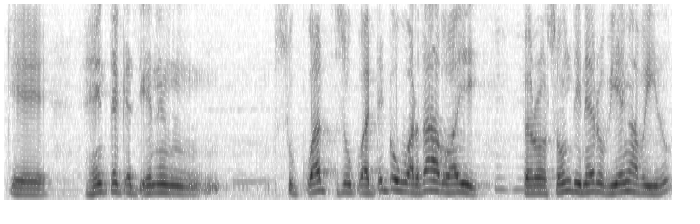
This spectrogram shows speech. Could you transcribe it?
que gente que tienen su, cuart su cuartico guardado ahí, pero son dinero bien habido,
